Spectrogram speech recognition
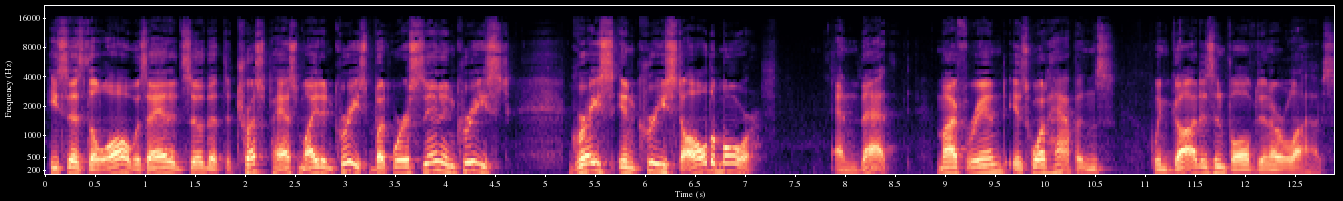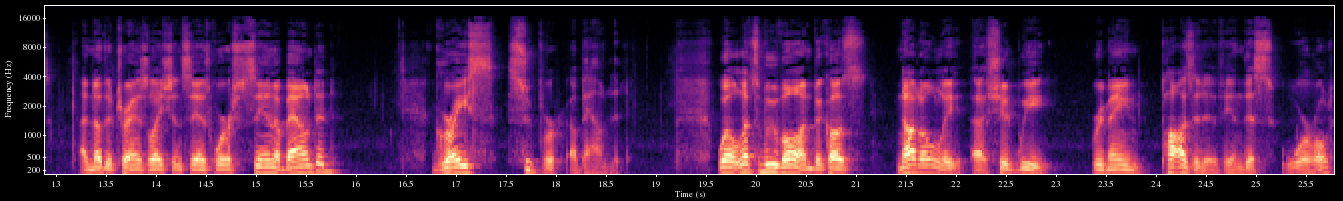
He says the law was added so that the trespass might increase, but where sin increased, grace increased all the more. And that, my friend, is what happens when God is involved in our lives. Another translation says, where sin abounded, grace superabounded. Well, let's move on because not only uh, should we remain positive in this world,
